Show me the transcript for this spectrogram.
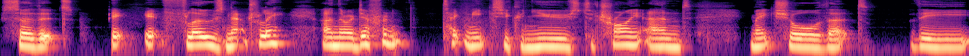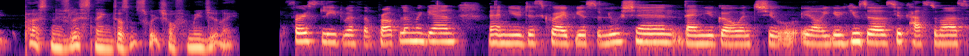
so that it, it flows naturally. And there are different techniques you can use to try and make sure that the person who's listening doesn't switch off immediately first lead with a problem again then you describe your solution then you go into you know your users your customers.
